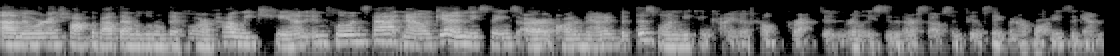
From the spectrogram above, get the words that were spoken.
Um, and we're going to talk about that a little bit more of how we can influence that. Now, again, these things are automatic, but this one we can kind of help correct and really soothe ourselves and feel safe in our bodies again.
